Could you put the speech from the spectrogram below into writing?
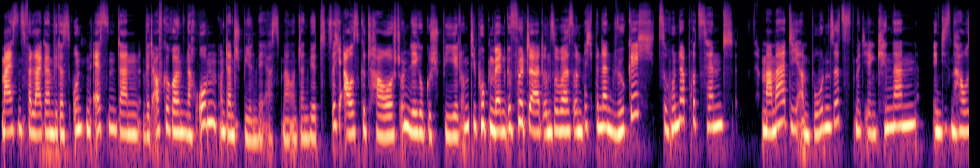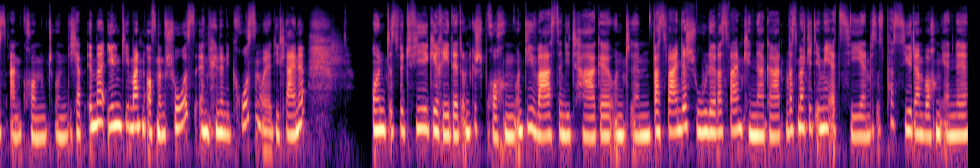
Meistens verlagern wir das unten Essen, dann wird aufgeräumt nach oben und dann spielen wir erstmal. Und dann wird sich ausgetauscht und Lego gespielt und die Puppen werden gefüttert und sowas. Und ich bin dann wirklich zu 100 Prozent Mama, die am Boden sitzt mit ihren Kindern in diesem Haus ankommt. Und ich habe immer irgendjemanden auf meinem Schoß, entweder die Großen oder die Kleine. Und es wird viel geredet und gesprochen. Und wie war es denn die Tage? Und ähm, was war in der Schule? Was war im Kindergarten? Was möchtet ihr mir erzählen? Was ist passiert am Wochenende?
